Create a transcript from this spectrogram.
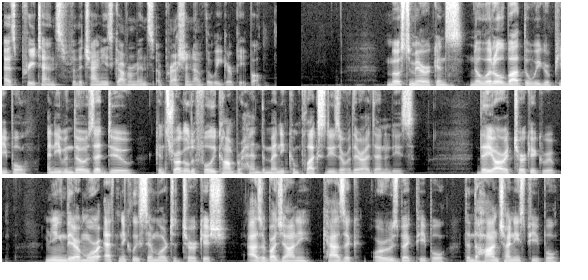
as pretense for the Chinese government's oppression of the Uyghur people. Most Americans know little about the Uyghur people, and even those that do can struggle to fully comprehend the many complexities of their identities. They are a Turkic group, meaning they are more ethnically similar to Turkish, Azerbaijani, Kazakh, or Uzbek people than the Han Chinese people,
